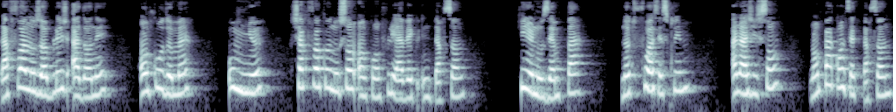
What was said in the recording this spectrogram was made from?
la foi nous oblige à donner un coup de main ou mieux, chaque fois que nous sommes en conflit avec une personne qui ne nous aime pas, notre foi s'exprime en agissant non pas contre cette personne,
